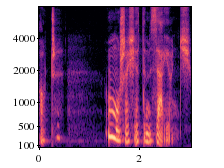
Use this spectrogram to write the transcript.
oczy. Muszę się tym zająć.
